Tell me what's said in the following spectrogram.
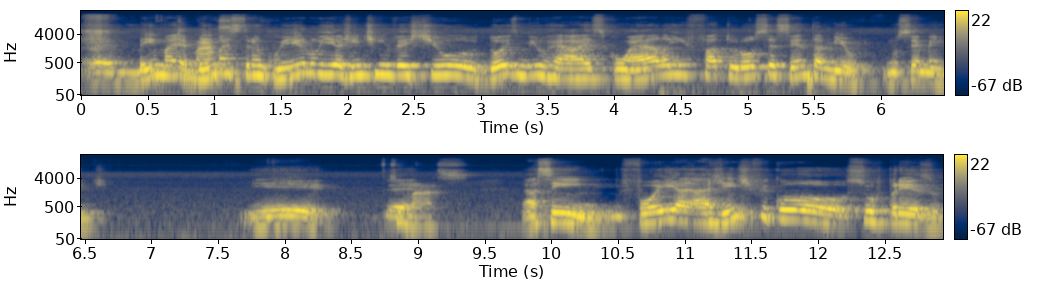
É bem mais, é bem mais tranquilo e a gente investiu dois mil reais com ela e faturou 60 mil no semente. E. Que é, massa. Assim, foi. A, a, gente ficou surpreso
